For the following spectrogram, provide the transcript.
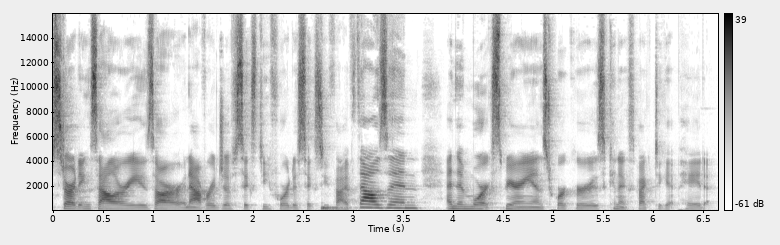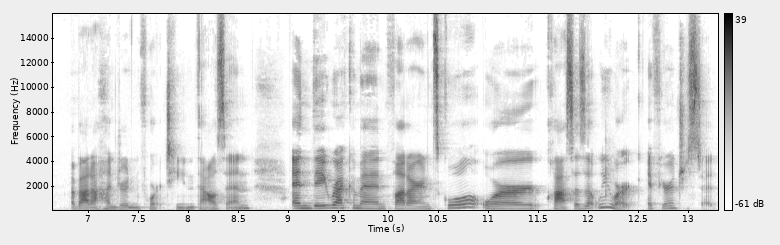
Starting salaries are an average of 64 to 65,000, and then more experienced workers can expect to get paid about 114,000. And they recommend Flatiron School or classes at WeWork if you're interested.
